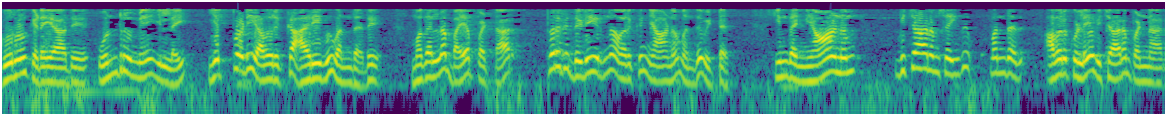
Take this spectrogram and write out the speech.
குரு கிடையாது ஒன்றுமே இல்லை. எப்படி அவருக்கு அறிவு வந்தது? முதல்ல பயப்பட்டார் பிறகு திடீர்னு அவருக்கு ஞானம் வந்து விட்டது. இந்த ஞானம் விசாரம் செய்து வந்தது. அவருக்குள்ளே விசாரம் பண்ணார்.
